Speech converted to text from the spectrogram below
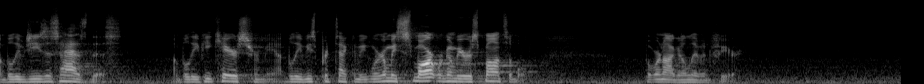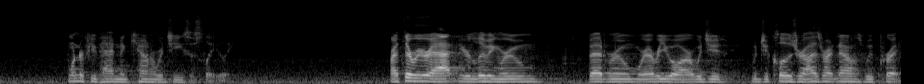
I believe Jesus has this. I believe he cares for me. I believe he's protecting me. We're going to be smart. We're going to be responsible. But we're not going to live in fear. Wonder if you've had an encounter with Jesus lately. Right there where you're at, your living room, bedroom, wherever you are, would you, would you close your eyes right now as we pray?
